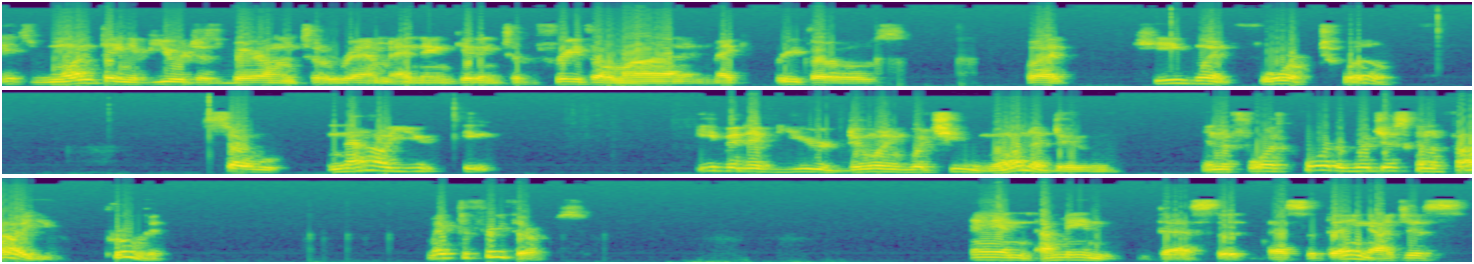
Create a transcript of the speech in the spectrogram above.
it's one thing if you were just barreling to the rim and then getting to the free throw line and making free throws, but he went four of twelve. So now you, even if you're doing what you want to do in the fourth quarter, we're just going to foul you. Prove it. Make the free throws. And I mean, that's the that's the thing. I just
